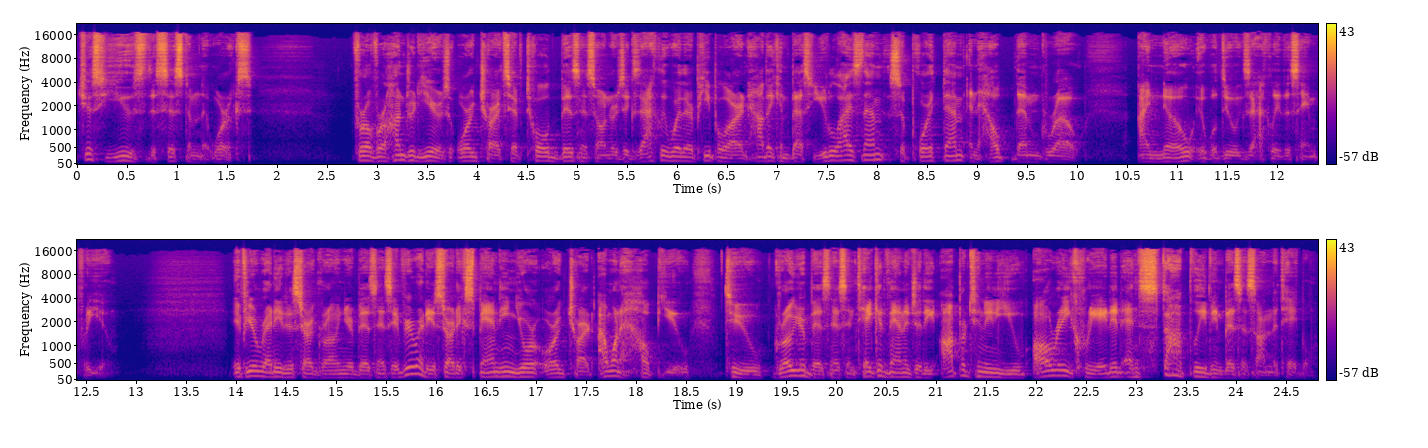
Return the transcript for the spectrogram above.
just use the system that works. For over 100 years, org charts have told business owners exactly where their people are and how they can best utilize them, support them, and help them grow. I know it will do exactly the same for you. If you're ready to start growing your business, if you're ready to start expanding your org chart, I want to help you to grow your business and take advantage of the opportunity you've already created and stop leaving business on the table.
